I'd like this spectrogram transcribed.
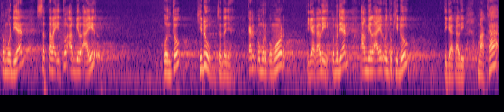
kemudian setelah itu ambil air untuk hidung contohnya. Kan kumur-kumur tiga kali, kemudian ambil air untuk hidung tiga kali. Maka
